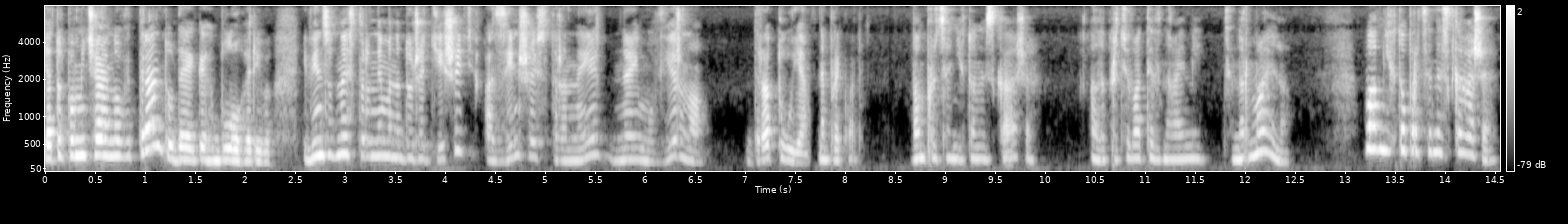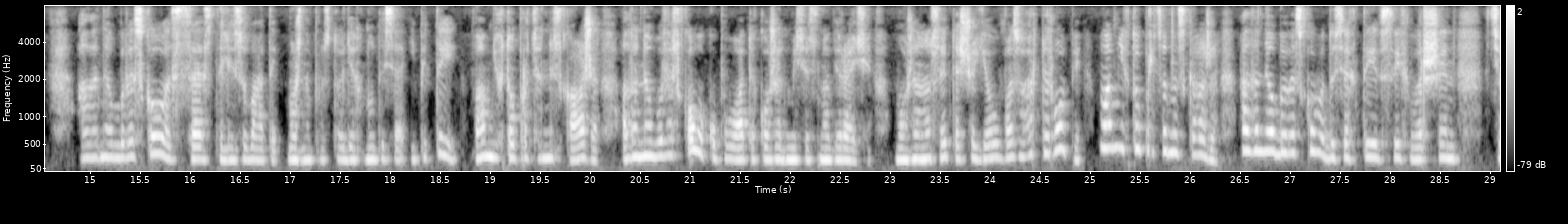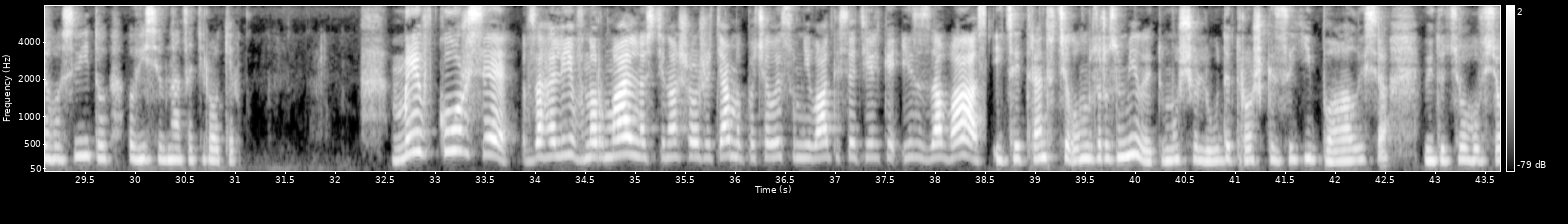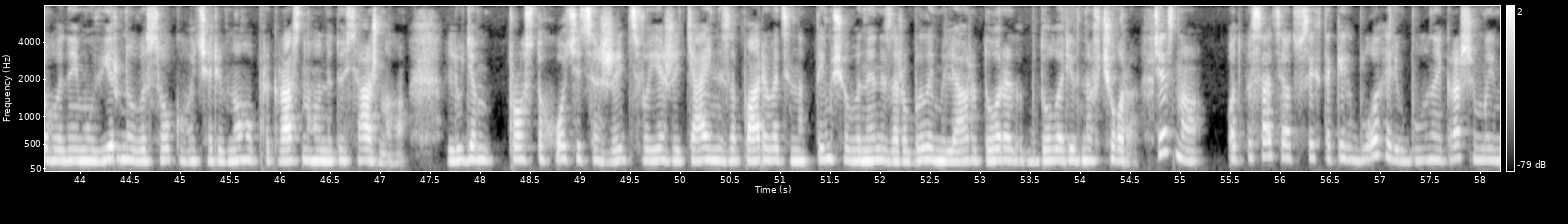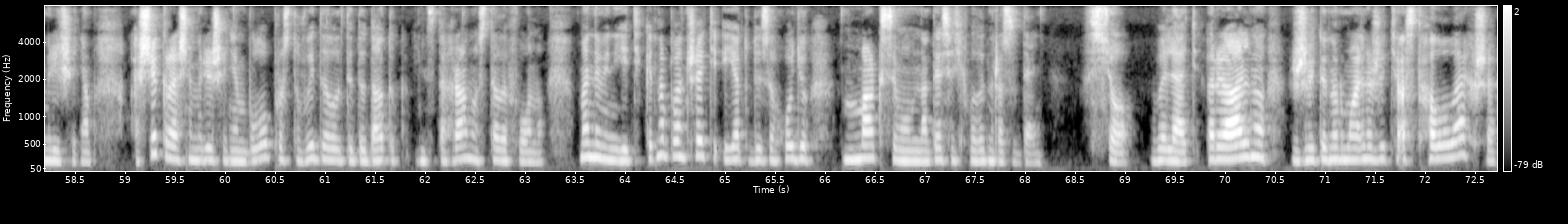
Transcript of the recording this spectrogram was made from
Я тут помічаю новий тренд у деяких блогерів, і він з однієї сторони мене дуже тішить, а з іншої сторони неймовірно дратує. Наприклад, вам про це ніхто не скаже, але працювати в наймі це нормально. Вам ніхто про це не скаже, але не обов'язково все стилізувати. Можна просто одягнутися і піти. Вам ніхто про це не скаже, але не обов'язково купувати кожен місяць нові речі. Можна носити що є у вас в гардеробі. Вам ніхто про це не скаже, але не обов'язково досягти всіх вершин цього світу у 18 років. Ми в курсі взагалі в нормальності нашого життя ми почали сумніватися тільки із-за вас. І цей тренд в цілому зрозумілий, тому що люди трошки заїбалися від цього всього неймовірно високого, чарівного, прекрасного, недосяжного. Людям просто хочеться жити своє життя і не запарюватися над тим, що вони не заробили мільярд доларів на вчора. Чесно. От від всіх таких блогерів було найкращим моїм рішенням. А ще кращим рішенням було просто видалити додаток інстаграму з телефону. У мене він є тільки на планшеті, і я туди заходжу максимум на 10 хвилин раз в день. Все, блять, реально жити нормальне життя стало легше.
